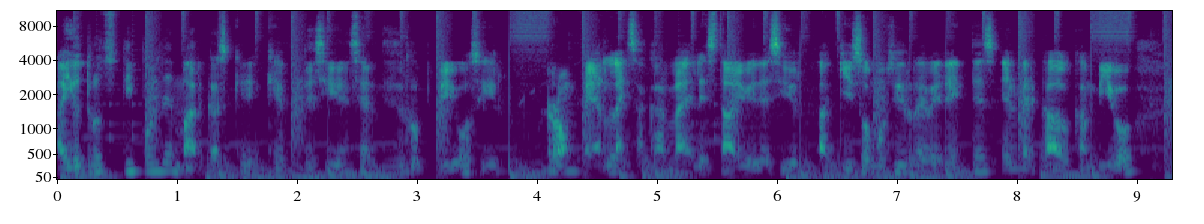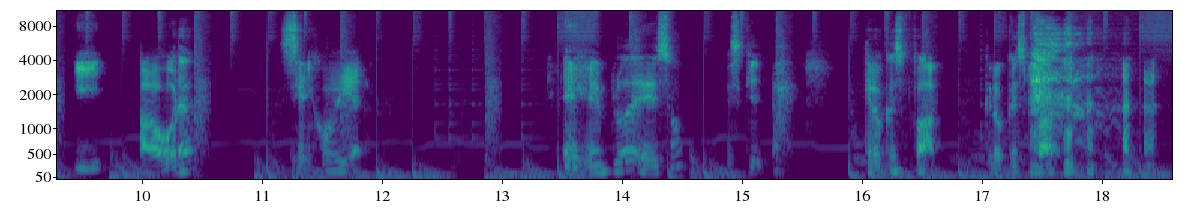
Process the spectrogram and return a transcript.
Hay otros tipos de marcas que, que deciden ser disruptivos y romperla y sacarla del estadio y decir, aquí somos irreverentes, el mercado cambió y ahora se jodieron. Ejemplo de eso es que creo que es Fab. Creo que es Fab.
